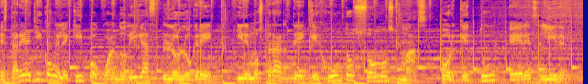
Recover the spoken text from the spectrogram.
Estaré allí con el equipo cuando digas lo logré y demostrarte que juntos somos más, porque tú eres líder.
